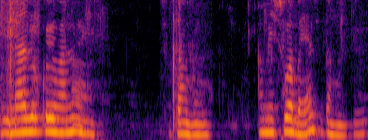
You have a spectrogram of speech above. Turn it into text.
Ginalo ko yung ano eh. Sa tanghon. Amiswa ba yan sa tanghon?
